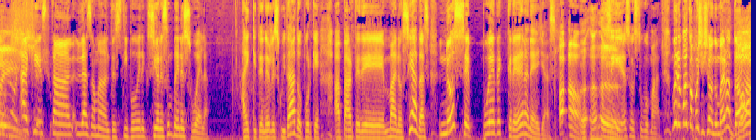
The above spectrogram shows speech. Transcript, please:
Uy. Aquí están las amantes tipo elecciones en Venezuela. Hay que tenerles cuidado porque, aparte de manoseadas, no se puede creer en ellas. Oh, oh. Uh, uh, uh. Sí, eso estuvo mal. Bueno, voy con posición número dos. Dos.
